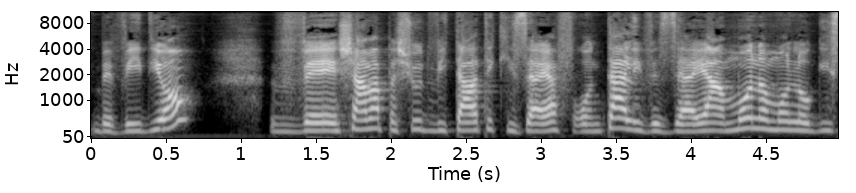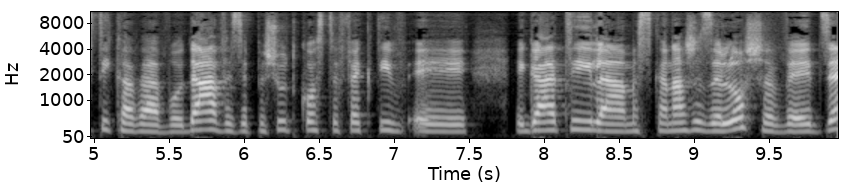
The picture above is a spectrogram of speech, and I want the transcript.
בווידאו. ושם פשוט ויתרתי כי זה היה פרונטלי וזה היה המון המון לוגיסטיקה ועבודה וזה פשוט cost effective, אה, הגעתי למסקנה שזה לא שווה את זה,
